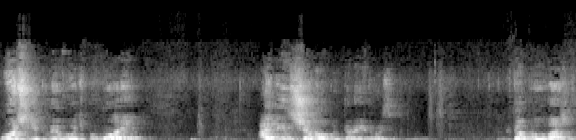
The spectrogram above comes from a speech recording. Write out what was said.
учні пливуть по морі. А він що робить, дорогі друзі? Хто був уважний?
